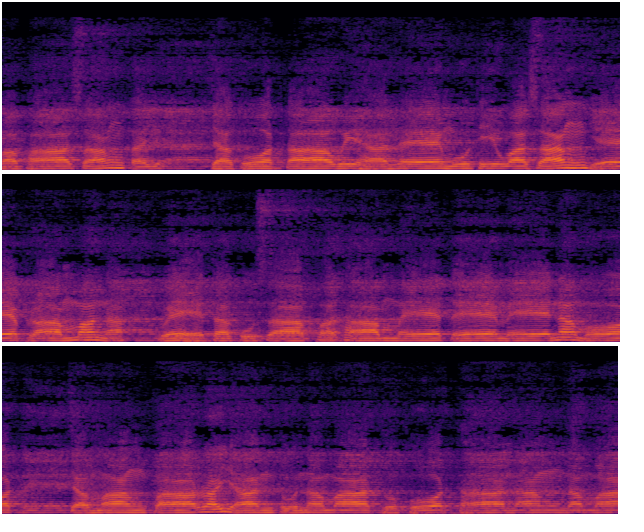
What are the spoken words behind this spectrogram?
ปภาสังตยจะโกตาวิหาเลมุทิวสังเยพรามณะ เวตกุสัพธรรมเมเตเมนะโมตจะมังปารยันตุนามาตุพุทธานังนามา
